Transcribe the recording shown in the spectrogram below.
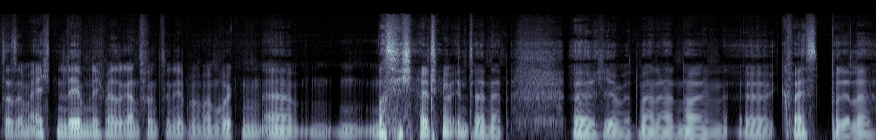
das im echten Leben nicht mehr so ganz funktioniert mit meinem Rücken, äh, muss ich halt im Internet äh, hier mit meiner neuen äh, Quest-Brille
